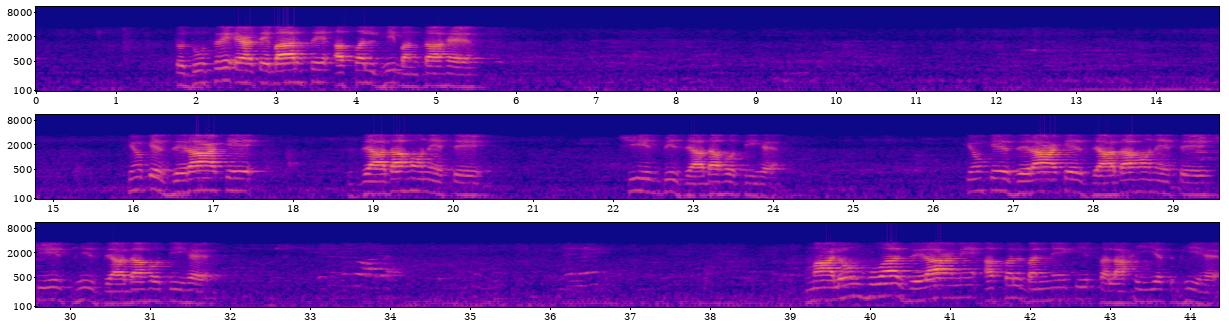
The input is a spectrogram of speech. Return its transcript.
تو دوسرے اعتبار سے اصل بھی بنتا ہے۔ کیونکہ زیرا کے زیادہ ہونے سے چیز بھی زیادہ ہوتی ہے۔ کیونکہ زرا کے زیادہ ہونے سے چیز بھی زیادہ ہوتی ہے۔ معلوم ہوا زرا میں اصل بننے کی صلاحیت بھی ہے۔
